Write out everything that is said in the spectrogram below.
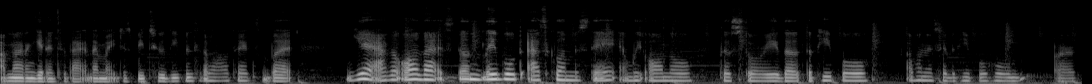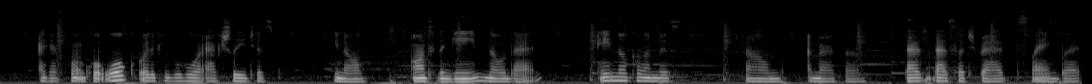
I'm not gonna get into that. That might just be too deep into the politics, but yeah, after all that, it's still labeled as Columbus Day, and we all know the story. The the people, I want to say the people who are, I guess, quote unquote woke, or the people who are actually just, you know, onto the game, know that ain't no Columbus found America. That that's such bad slang, but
